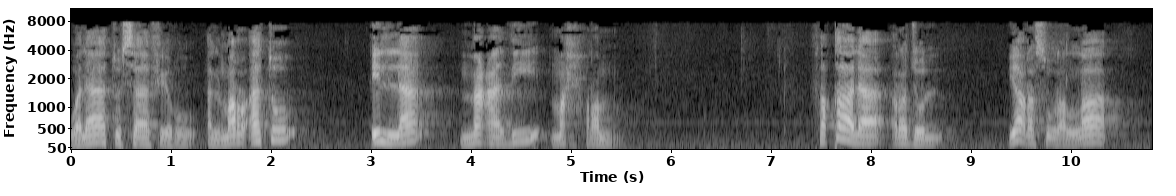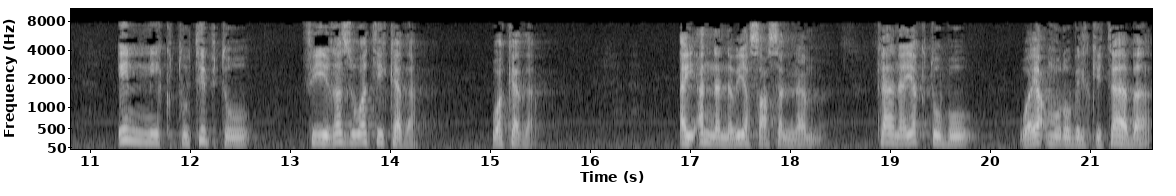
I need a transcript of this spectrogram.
ولا تسافر المرأة إلا مع ذي محرم. فقال رجل يا رسول الله إني اكتتبت في غزوة كذا وكذا. أي أن النبي صلى الله عليه وسلم كان يكتب ويأمر بالكتابة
